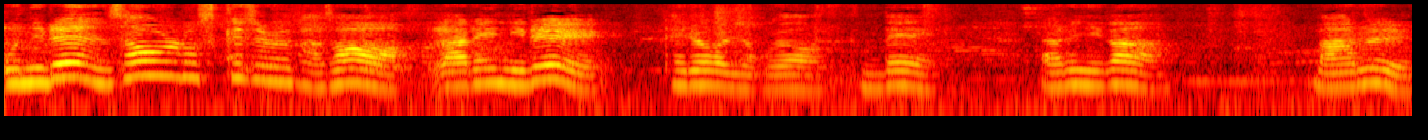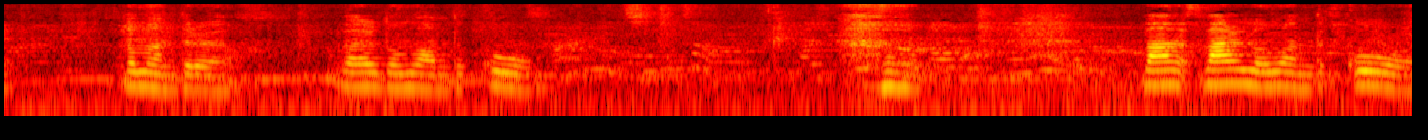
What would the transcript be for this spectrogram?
오늘은 서울로 스케줄을 가서 라렌이를 데려가려고요. 근데 라렌이가 말을 너무 안 들어요. 말 너무 안 듣고 말, 말을 너무 안 듣고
